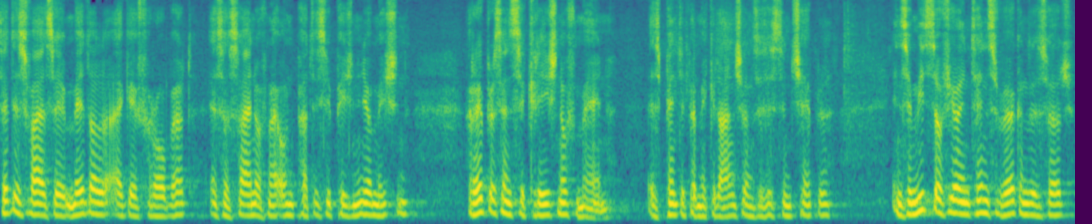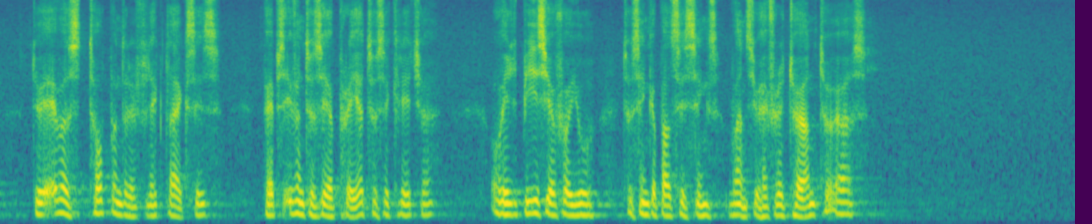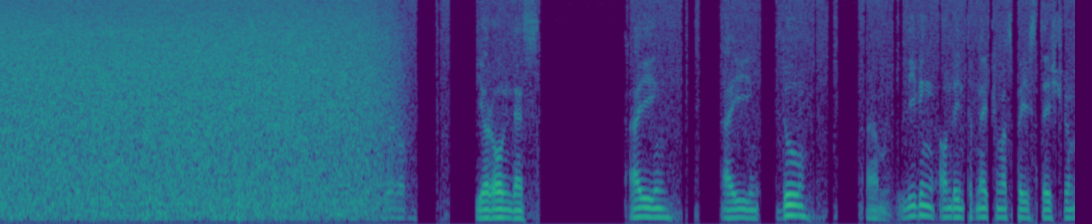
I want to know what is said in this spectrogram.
Why the medal I gave Robert as a sign of my own participation in your mission represents the creation of man, as painted by Michelangelo in the Sistine Chapel. In the midst of your intense work and research, do you ever stop and reflect like this? Perhaps even to say a prayer to the creature? Or will it be easier for you to think about these things once you have returned to Earth? Your Holiness, I, I do um, living on the International Space Station,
